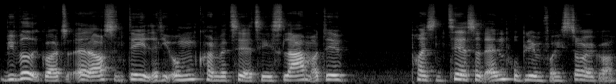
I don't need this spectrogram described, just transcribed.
vi ved godt, at også en del af de unge konverterer til islam, og det præsenterer så et andet problem for historikere.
